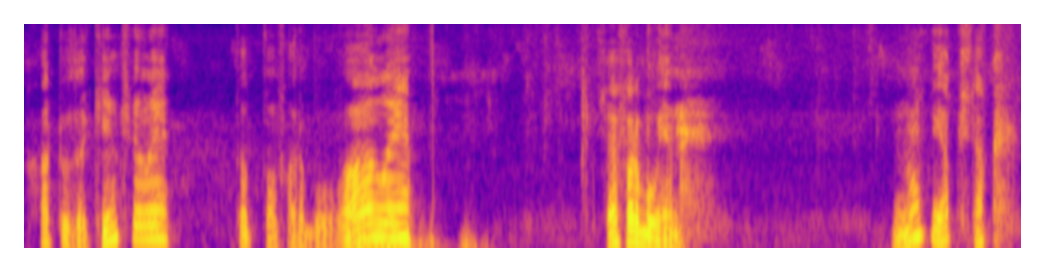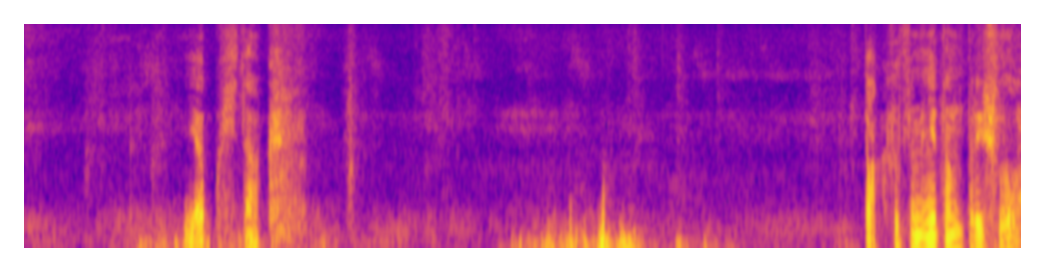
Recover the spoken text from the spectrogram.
Хату закінчили, тут пофарбували. Все фарбуємо. Ну, якось так. Якось так. Так, що це мені там прийшло?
